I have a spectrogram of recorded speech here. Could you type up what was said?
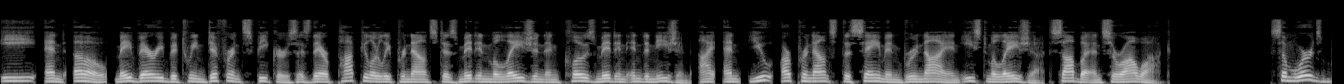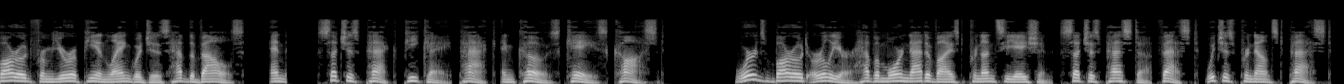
E, and O, may vary between different speakers as they are popularly pronounced as mid in Malaysian and close mid in Indonesian, I, and, U, are pronounced the same in Brunei and East Malaysia Sabah and Sarawak. Some words borrowed from European languages have the vowels and such as pek and kos cost. Words borrowed earlier have a more nativized pronunciation, such as pesta fest, which is pronounced pest.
